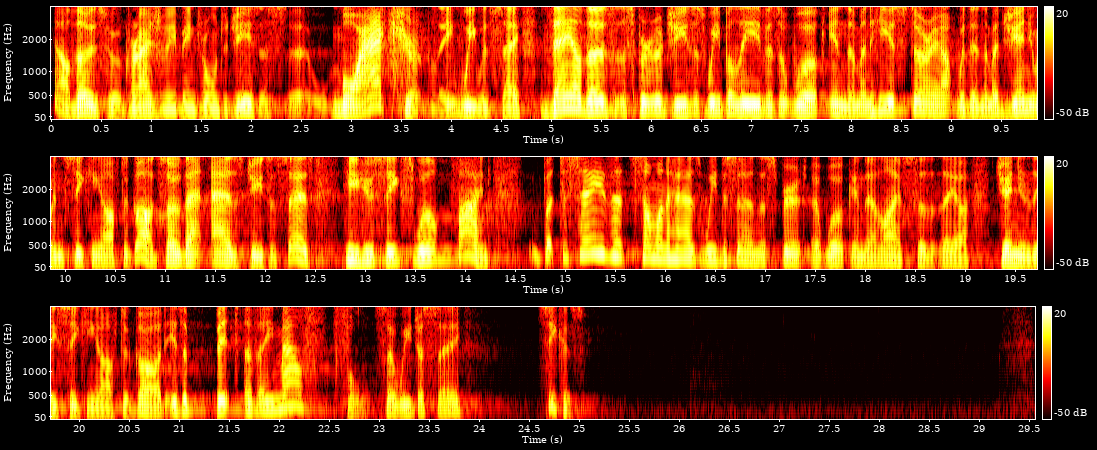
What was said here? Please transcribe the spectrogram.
Now, those who are gradually being drawn to Jesus, uh, more accurately, we would say, they are those of the Spirit of Jesus we believe is at work in them, and He is stirring up within them a genuine seeking after God, so that, as Jesus says, he who seeks will find. But to say that someone has, we discern the Spirit at work in their life so that they are genuinely seeking after God is a bit of a mouthful. So we just say, seekers.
